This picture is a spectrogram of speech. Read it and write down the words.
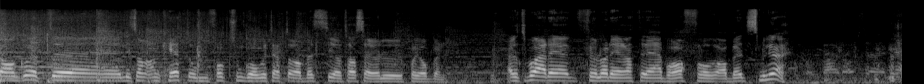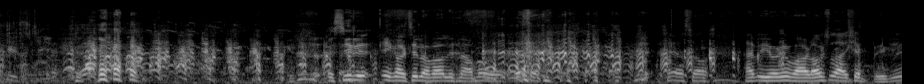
Lager et uh, litt sånn anket om folk som går ut etter arbeidstid og tar seg øl på jobben. Jeg på, det, føler dere at det er bra for arbeidsmiljøet? Jeg sier det en gang til og være litt nærmere. Jeg sa, nei, Vi gjør det jo hver dag, så det er kjempehyggelig.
